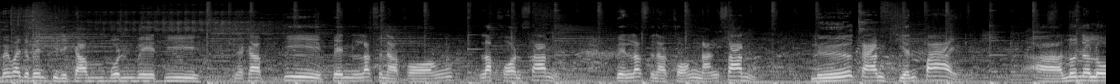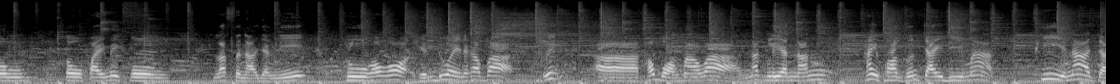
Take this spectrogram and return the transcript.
ไม่ว่าจะเป็นกิจกรรมบนเวทีนะครับที่เป็นลักษณะของละครสั้น เป็นลักษณะของหนังสั้น หรือการเขียนป้ายรณรงค์โตไปไม่โกงลักษณะอย่างนี้ ครูเขาก็เห็นด้วยนะครับว่าเฮ้ยเขาบอกมาว่านักเรียนนั้นให้ความสนใจดีมาก พี่น่าจะ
